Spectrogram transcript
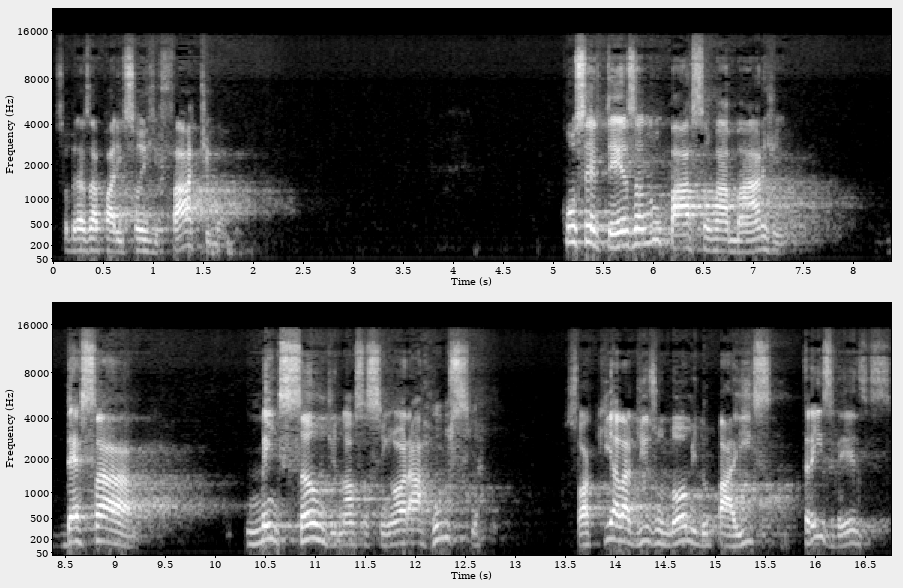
sobre as aparições de Fátima, com certeza não passam à margem dessa menção de Nossa Senhora à Rússia. Só que ela diz o nome do país três vezes.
